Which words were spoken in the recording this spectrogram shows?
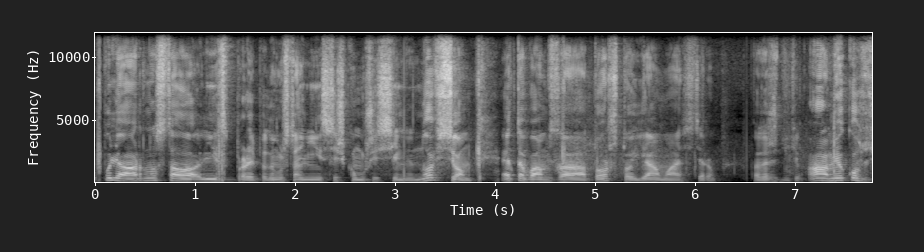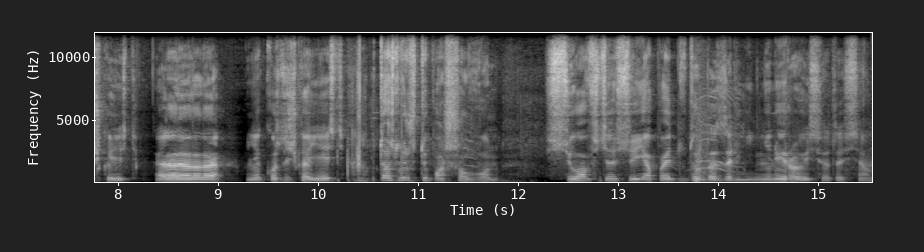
популярно стало лис брать потому что они слишком уж и сильные. Но все это вам за то что я мастер. Подождите. А у меня косточка есть. Э -э -э у меня косточка есть. Да слушай ты пошел вон. Все все все я пойду туда зарегенерируюсь вот и все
